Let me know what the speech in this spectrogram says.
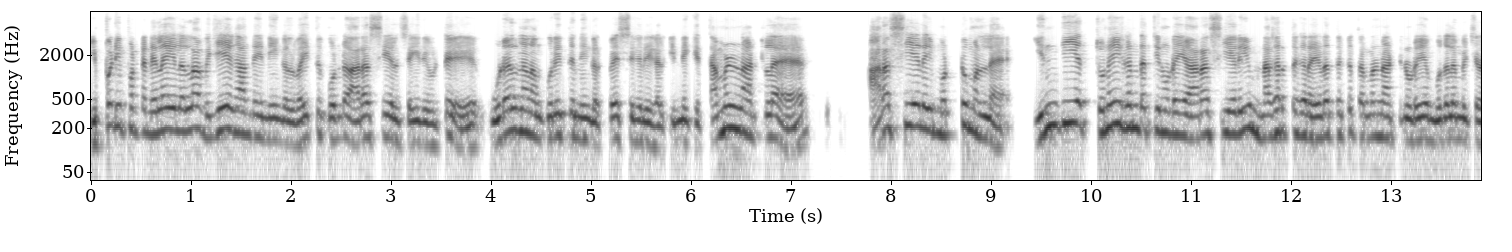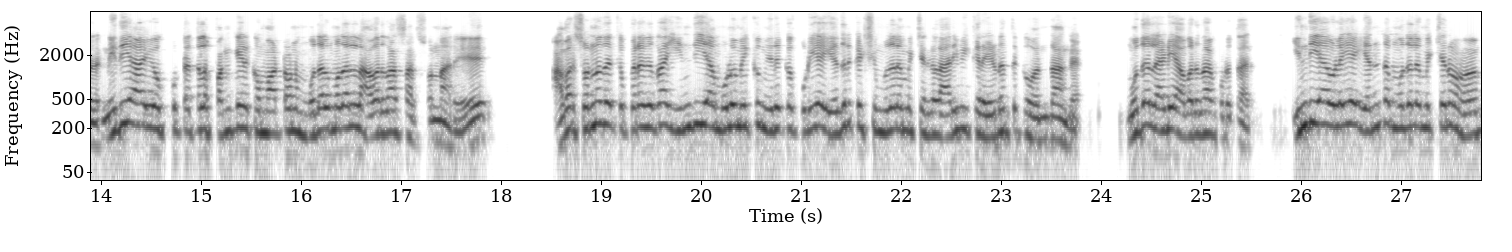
இப்படிப்பட்ட நிலையிலெல்லாம் விஜயகாந்தை நீங்கள் வைத்துக்கொண்டு அரசியல் செய்துவிட்டு உடல் நலம் குறித்து நீங்கள் பேசுகிறீர்கள். இன்னைக்கு தமிழ்நாட்டுல அரசியலை மட்டுமல்ல இந்திய துணை கண்டத்தினுடைய அரசியலையும் நகர்த்துகிற இடத்துக்கு தமிழ்நாட்டினுடைய முதலமைச்சர். நிதி ஆயோக் கூட்டத்துல பங்கேற்க மாட்டோம்னு முதல் முதல்ல அவர் தான் சார் சொன்னாரு. அவர் சொன்னதுக்கு பிறகுதான் இந்தியா முழுமைக்கும் இருக்கக்கூடிய எதிர்க்கட்சி முதலமைச்சர்கள் அறிவிக்கிற இடத்துக்கு வந்தாங்க. முதல் அடி அவர் தான் கொடுத்தார். இந்தியாவிலேயே எந்த முதலமைச்சரும்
